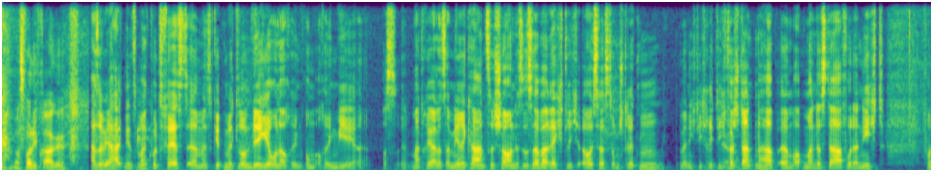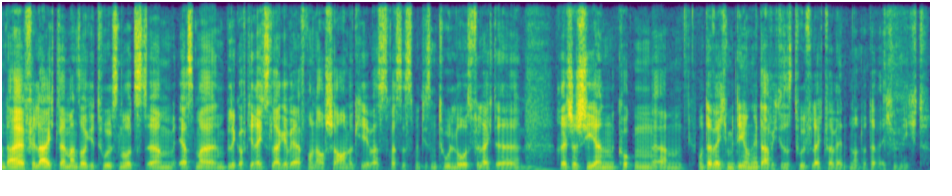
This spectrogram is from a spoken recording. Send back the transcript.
Was war die Frage? Also wir halten jetzt mal kurz fest, ähm, es gibt Mittel und Wege, um auch, um auch irgendwie äh, aus Material aus Amerika anzuschauen. Das ist aber rechtlich äußerst umstritten, wenn ich dich richtig ja. verstanden habe, ähm, ob man das darf oder nicht. Von daher vielleicht, wenn man solche Tools nutzt, erstmal einen Blick auf die Rechtslage werfen und auch schauen, okay, was, was ist mit diesem Tool los? Vielleicht äh, mhm. recherchieren, gucken, unter welchen Bedingungen darf ich dieses Tool vielleicht verwenden und unter welchen nicht.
